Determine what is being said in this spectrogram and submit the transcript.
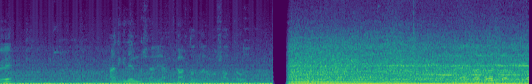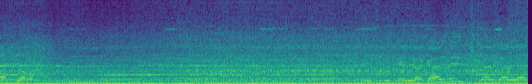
Ve hadi gidelim dışarıya kartonları boşaltalım. Gel Vinç gel gel gel.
